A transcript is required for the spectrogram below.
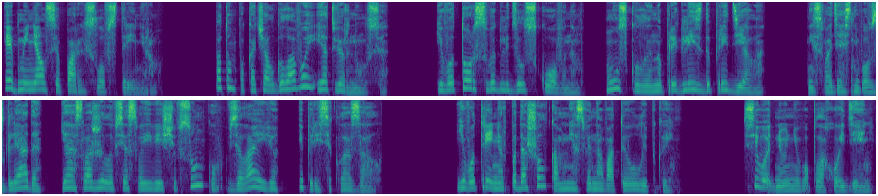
и обменялся парой слов с тренером. Потом покачал головой и отвернулся. Его торс выглядел скованным, мускулы напряглись до предела, не сводя с него взгляда, я сложила все свои вещи в сумку, взяла ее и пересекла зал. Его тренер подошел ко мне с виноватой улыбкой. Сегодня у него плохой день.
